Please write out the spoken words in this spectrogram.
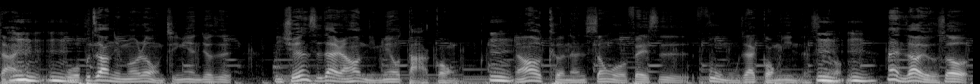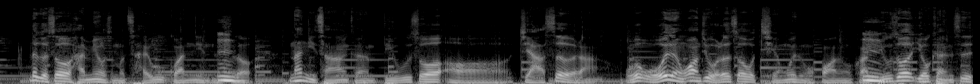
代，嗯嗯，我不知道你有没有那种经验，就是你学生时代，然后你没有打工，嗯，然后可能生活费是父母在供应的时候，嗯，嗯，那你知道有时候。那个时候还没有什么财务观念的时候，嗯、那你常常可能，比如说哦、呃，假设啦，我我有点忘记我那时候钱为什么花那么快。嗯、比如说，有可能是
